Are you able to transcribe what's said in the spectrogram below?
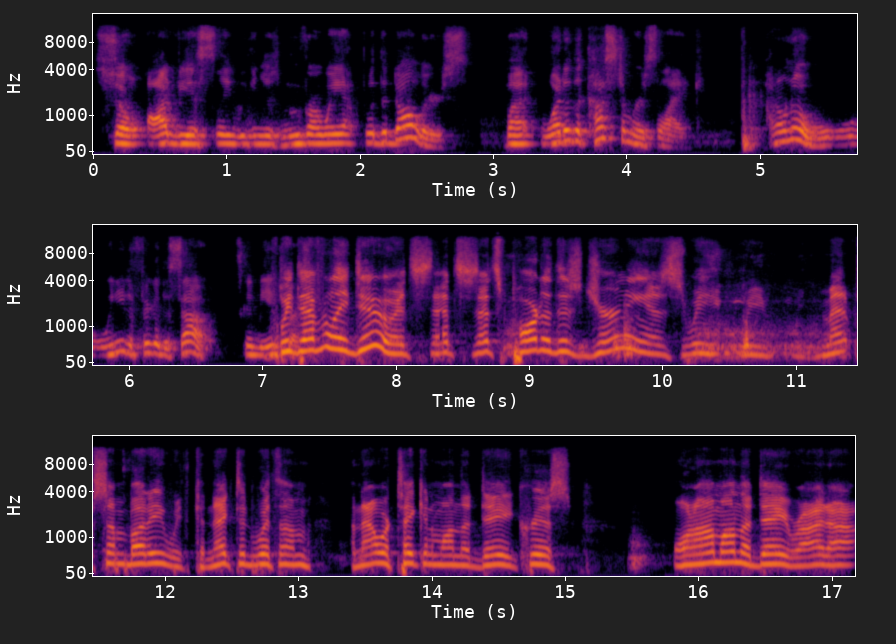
So obviously we can just move our way up with the dollars. But what are the customers like? I don't know. We need to figure this out. It's gonna be. We definitely do. It's that's that's part of this journey. Is we we met somebody, we've connected with them, and now we're taking them on the day. Chris, when I'm on the day, right? I,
